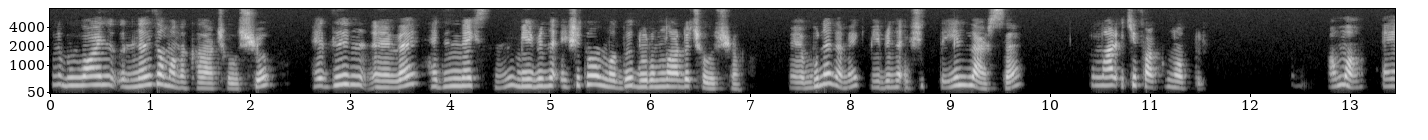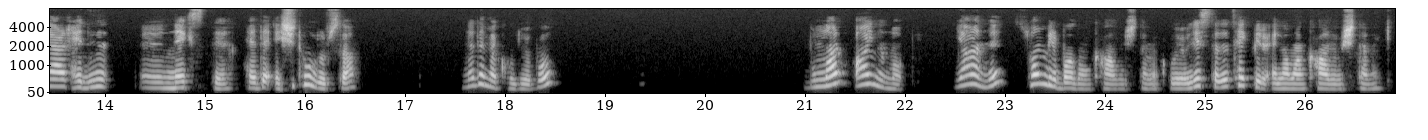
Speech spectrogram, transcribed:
Şimdi bu while ne zamana kadar çalışıyor? Head'in ve head'in next'inin birbirine eşit olmadığı durumlarda çalışıyor. E, bu ne demek? Birbirine eşit değillerse bunlar iki farklı nottur. Ama eğer head'in e, next'i head'e eşit olursa ne demek oluyor bu? Bunlar aynı not. Yani son bir balon kalmış demek oluyor. Listede tek bir eleman kalmış demek.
